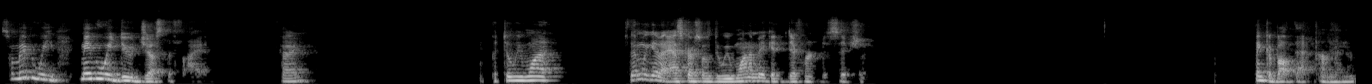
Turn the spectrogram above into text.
So maybe we maybe we do justify it. Okay. But do we want then we got to ask ourselves, do we want to make a different decision? Think about that for a minute.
